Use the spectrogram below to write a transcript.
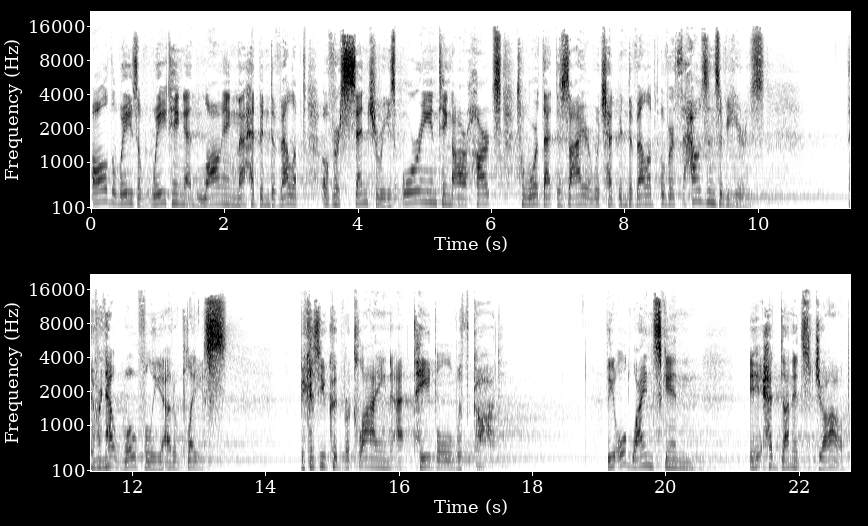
all the ways of waiting and longing that had been developed over centuries, orienting our hearts toward that desire which had been developed over thousands of years, they were now woefully out of place because you could recline at table with God. The old wineskin, it had done its job.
